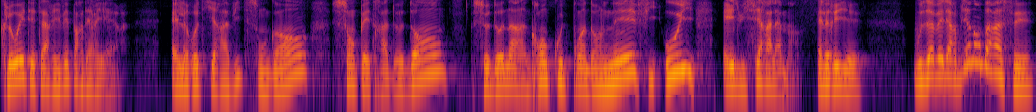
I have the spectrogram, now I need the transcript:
Chloé était arrivée par derrière. Elle retira vite son gant, s'empêtra dedans, se donna un grand coup de poing dans le nez, fit ouille et lui serra la main. Elle riait. Vous avez l'air bien embarrassé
